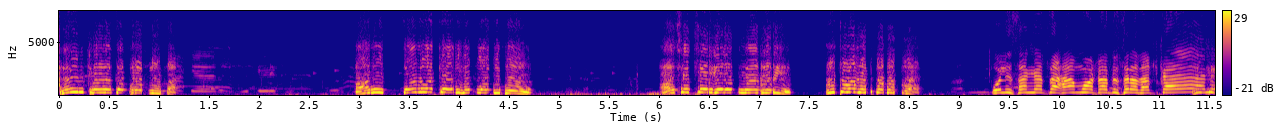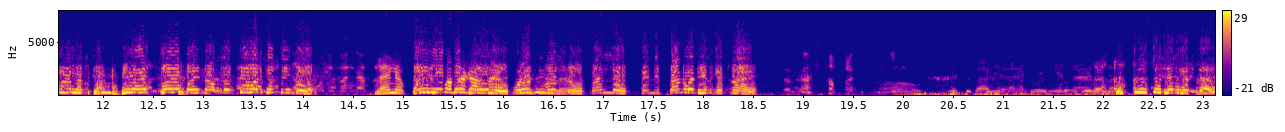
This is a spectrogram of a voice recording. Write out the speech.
खेळ खेळण्याचा प्रयत्न होता. आणि चांगला खेळ घेतला तिथे. असेच सर गेलेत माघारी. दुसरा झटका बसलाय. पोलीस संघाचा हा मोठा दुसरा झटका आहे नाही नाही पोलीस पत्रकार. त्यांनी चांगला झेल घेतलाय. उत्कृष्ट झेल घेतलाय.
